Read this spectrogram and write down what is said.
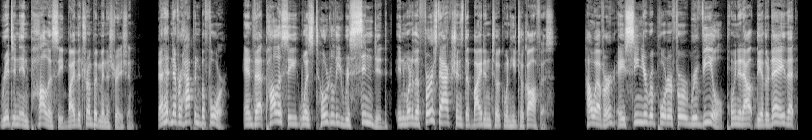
written in policy by the Trump administration. That had never happened before. And that policy was totally rescinded in one of the first actions that Biden took when he took office. However, a senior reporter for Reveal pointed out the other day that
